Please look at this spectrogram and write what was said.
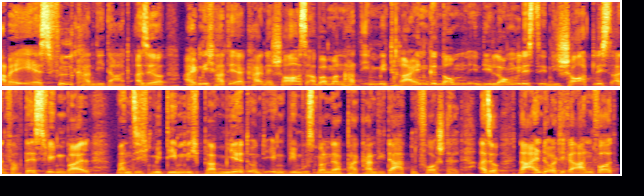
aber er ist Füllkandidat. Also eigentlich hatte er keine Chance, aber man hat ihn mit reingenommen in die Longlist, in die Shortlist, einfach deswegen, weil man sich mit dem nicht blamiert und irgendwie muss man ein paar Kandidaten vorstellen. Also eine eindeutige Antwort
